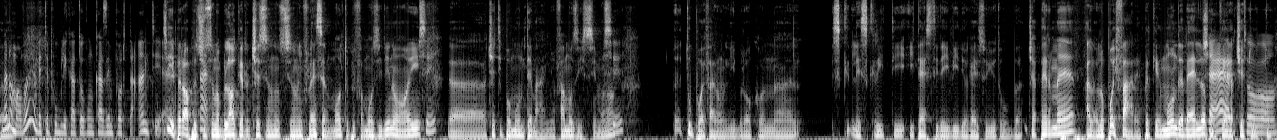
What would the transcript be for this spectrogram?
eh, Ma no, ma voi avete pubblicato con case importanti, eh? Sì, però poi ci Eh, sono blogger, cioè ci sono, ci sono influencer molto più famosi di noi. Sì, eh, c'è tipo Montemagno, famosissimo, no? sì. Eh, Tu puoi fare un libro con eh, le scritti, i testi dei video che hai su YouTube. Cioè, per me, allora lo puoi fare perché il mondo è bello perché c'è Certo. tutto.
